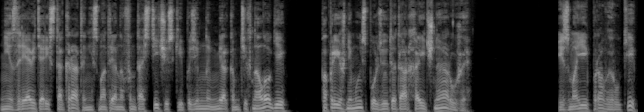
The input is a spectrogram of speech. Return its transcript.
Не зря ведь аристократы, несмотря на фантастические по земным меркам технологии, по-прежнему используют это архаичное оружие. Из моей правой руки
